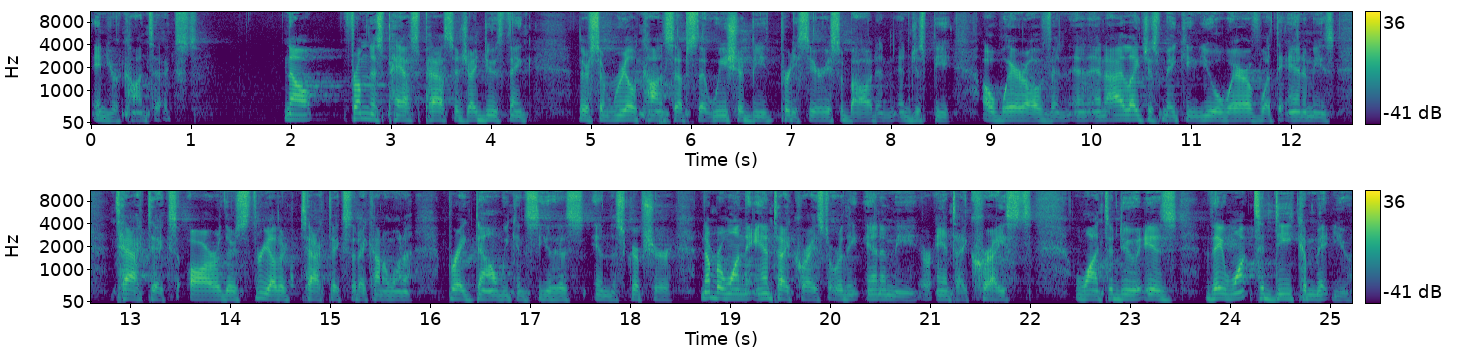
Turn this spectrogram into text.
in your context. Now, from this past passage, I do think there's some real concepts that we should be pretty serious about and, and just be aware of. And, and, and I like just making you aware of what the enemy's tactics are. There's three other tactics that I kind of want to break down. We can see this in the scripture. Number one, the Antichrist or the enemy or Antichrist want to do is they want to decommit you.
